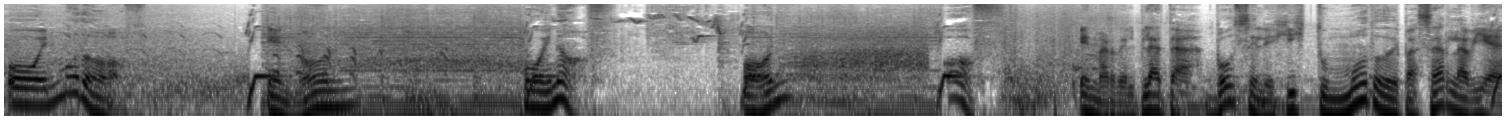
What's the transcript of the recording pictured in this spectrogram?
O en modo off. En on. O en off. On. Off. En Mar del Plata, vos elegís tu modo de pasarla bien.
